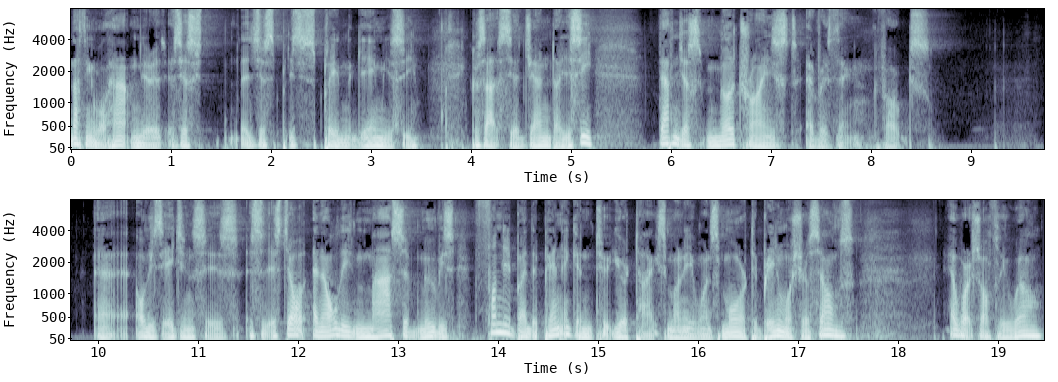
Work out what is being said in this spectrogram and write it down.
Nothing will happen there. It's just, it's just, it's just playing the game. You see, because that's the agenda. You see, they haven't just militarized everything, folks. Uh, all these agencies, it's, it's still, and all these massive movies funded by the Pentagon to your tax money once more to brainwash yourselves. It works awfully well.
